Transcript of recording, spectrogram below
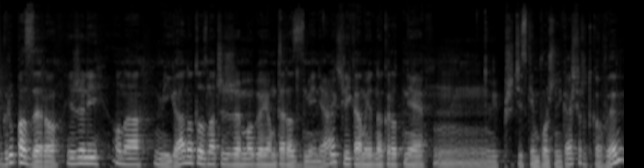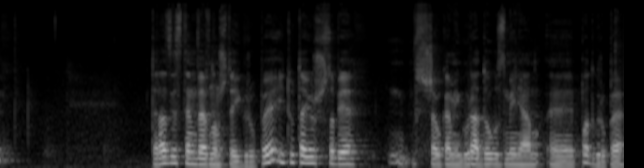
Grupa 0, jeżeli ona miga, no to znaczy, że mogę ją teraz zmieniać. Klikam jednokrotnie mm, przyciskiem włącznika środkowym. Teraz jestem wewnątrz tej grupy i tutaj już sobie strzałkami góra-dół zmieniam y, podgrupę.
